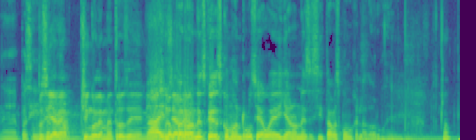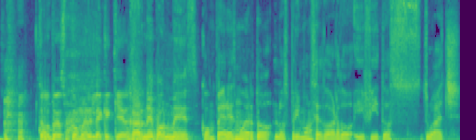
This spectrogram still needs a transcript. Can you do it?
Eh, pues sí. Pues si ya habían chingo de metros de nieve. Ay, pues lo perrón habían- es que es como en Rusia, güey. Ya no necesitabas congelador, güey. Te lo puedes comer el día que quieras. Carne para un mes. Con Pérez muerto, los primos Eduardo y Fito Struach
